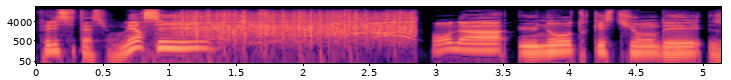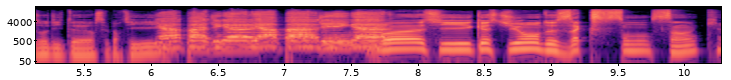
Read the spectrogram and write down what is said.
Félicitations. Merci. On a une autre question des auditeurs. C'est parti. Y'a pas de jingle, y'a pas de jingle. Voici question de Zaxon 5.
